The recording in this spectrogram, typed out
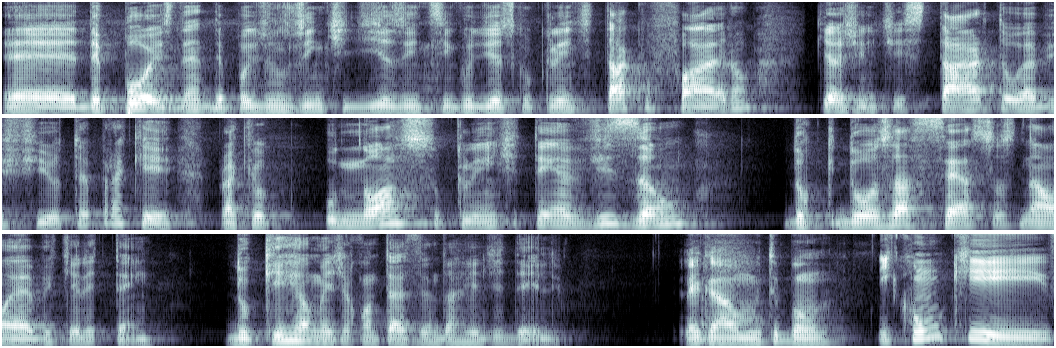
é, depois, né? Depois de uns 20 dias, 25 dias que o cliente está com o Fire, que a gente starta o Web Filter para quê? Para que o, o nosso cliente tenha visão do, dos acessos na web que ele tem, do que realmente acontece dentro da rede dele. Legal, muito bom. E como que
